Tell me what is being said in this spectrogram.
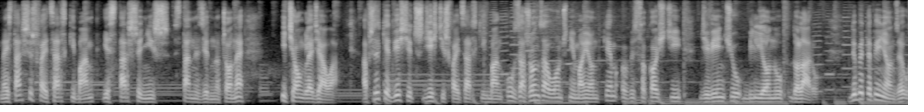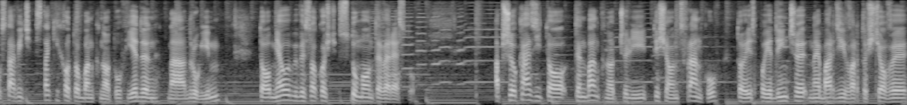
Najstarszy szwajcarski bank jest starszy niż Stany Zjednoczone i ciągle działa. A wszystkie 230 szwajcarskich banków zarządza łącznie majątkiem o wysokości 9 bilionów dolarów. Gdyby te pieniądze ustawić z takich oto banknotów, jeden na drugim, to miałyby wysokość 100 Mount Everestów. A przy okazji to ten banknot, czyli 1000 franków, to jest pojedynczy, najbardziej wartościowy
